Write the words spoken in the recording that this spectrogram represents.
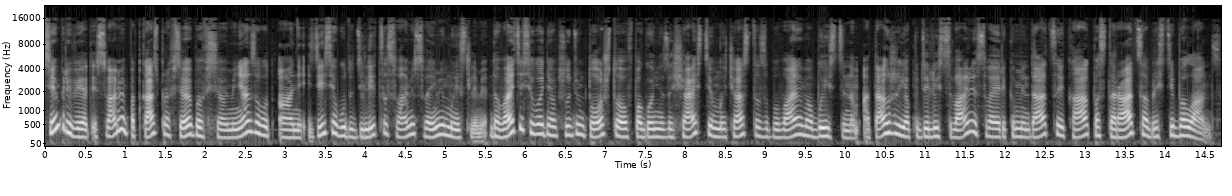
Всем привет! И с вами подкаст про все и обо всем. Меня зовут Аня, и здесь я буду делиться с вами своими мыслями. Давайте сегодня обсудим то, что в погоне за счастьем мы часто забываем об истинном, а также я поделюсь с вами своей рекомендацией, как постараться обрести баланс.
